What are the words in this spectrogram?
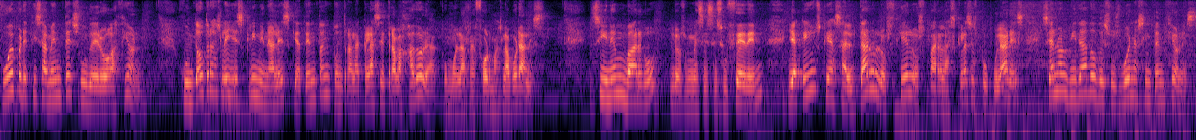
fue precisamente su derogación, junto a otras leyes criminales que atentan contra la clase trabajadora, como las reformas laborales. Sin embargo, los meses se suceden y aquellos que asaltaron los cielos para las clases populares se han olvidado de sus buenas intenciones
